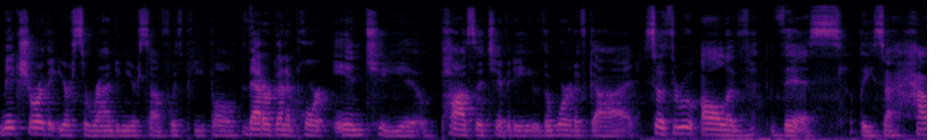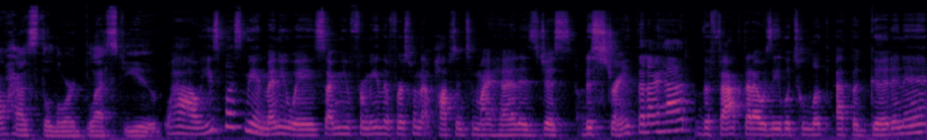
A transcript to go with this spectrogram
make sure that you're surrounding yourself with people that are going to pour into you positivity, the word of God. So, through all of this, Lisa, how has the Lord blessed you? Wow, He's blessed me in many ways. I mean, for me, the first one that pops into my head is just the strength that I had, the fact that I was able to look at the good in it.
